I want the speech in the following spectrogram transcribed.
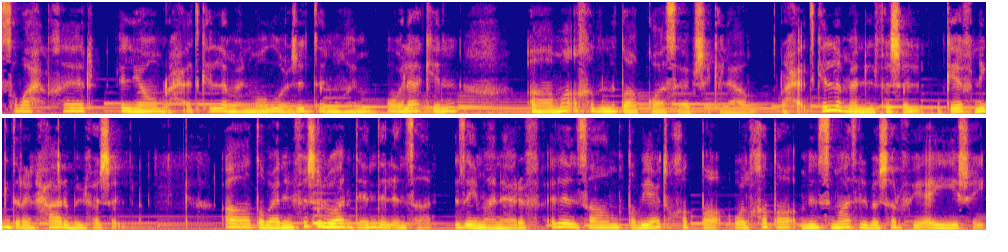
صباح الخير. اليوم راح أتكلم عن موضوع جدا مهم ولكن آه ما أخذ نطاق واسع بشكل عام. راح أتكلم عن الفشل وكيف نقدر نحارب الفشل. آه طبعا الفشل وارد عند الإنسان. زي ما نعرف الإنسان بطبيعته خطاء والخطأ من سمات البشر في أي شيء.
